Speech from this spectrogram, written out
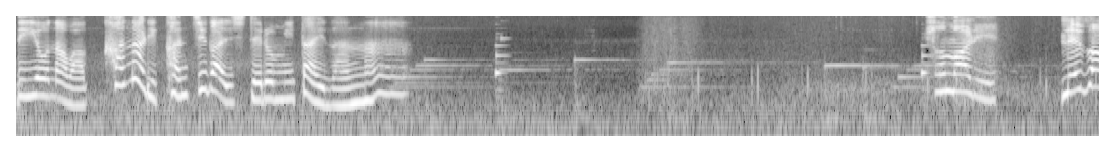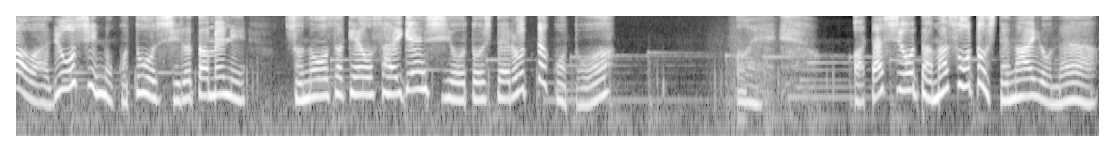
リオナはかなり勘違いしてるみたいだな。つまり、レザーは両親のことを知るために、そのお酒を再現しようとしてるってこと？うい私を騙そうとしてないよね。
